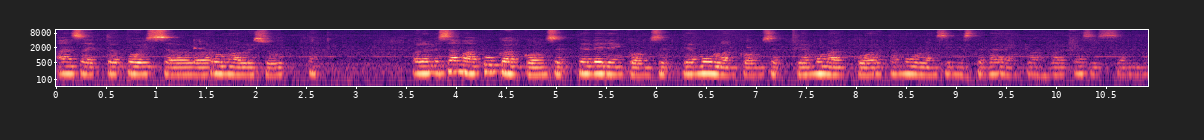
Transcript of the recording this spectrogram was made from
ansaittua poissaoloa, runollisuutta. Olemme samaa kukan konseptia, veden konseptia, mullan konseptia, munankuorta, mullan sinistä värenkahvaa käsissämme.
